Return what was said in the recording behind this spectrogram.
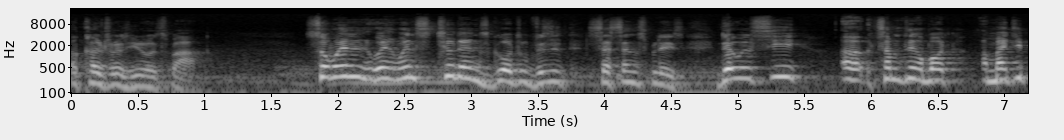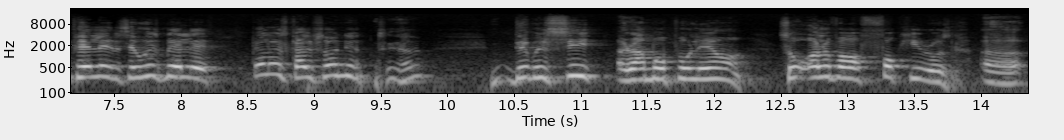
a cultural heroes park. So when, when, when students go to visit Sesenne's place, they will see uh, something about a mighty Pele. They say, who's Pele? Pele is Calypsonian. They will see Rameau So all of our folk heroes, uh,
